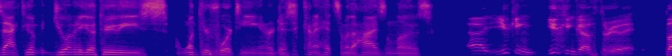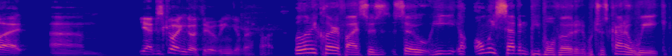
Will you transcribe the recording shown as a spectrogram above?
Zach, do you, want, do you want me to go through these one through fourteen, or just kind of hit some of the highs and lows? Uh, you can you can go through it, but um, yeah, just go ahead and go through it. We can give our thoughts. Well, let me clarify. So, so he only seven people voted, which was kind of weak.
